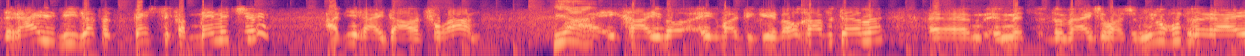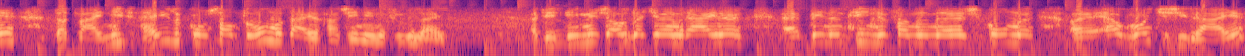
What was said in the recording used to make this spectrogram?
de rijder die dat het beste kan managen, uh, die rijdt dadelijk vooraan. Ja. Maar ik ga je wel, ik, wat ik je wel ga vertellen, uh, met de wijze waar ze nu op moeten gaan rijden, dat wij niet hele constante rondetijden gaan zien in de Formule 1. Het is niet meer zo dat je een rijder eh, binnen een tiende van een eh, seconde eh, elk rondje ziet rijden.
